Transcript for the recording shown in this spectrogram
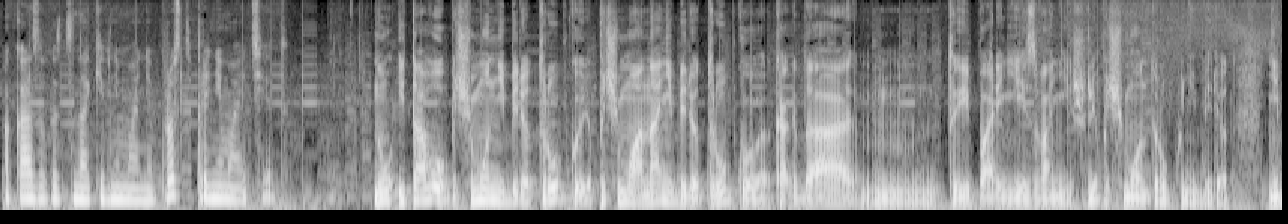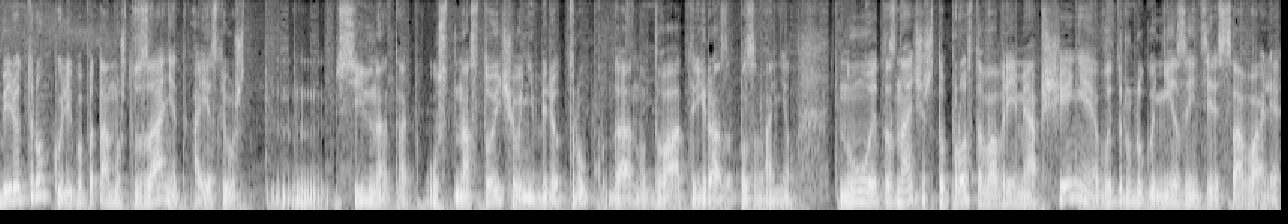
оказывают знаки внимания, просто принимайте это. Ну и того, почему он не берет трубку, или почему она не берет трубку, когда м, ты, парень, ей звонишь, или почему он трубку не берет. Не берет трубку либо потому, что занят, а если уж м, сильно так настойчиво не берет трубку, да, ну два-три раза позвонил, ну это значит, что просто во время общения вы друг друга не заинтересовали.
